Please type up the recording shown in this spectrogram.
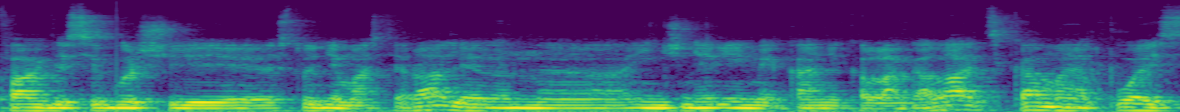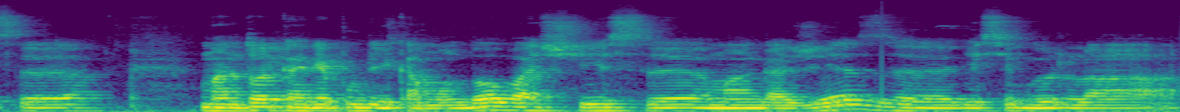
fac desigur și studii masterale în inginerie mecanică la Galați, ca mai apoi să mă întorc în Republica Moldova și să mă angajez, desigur, la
